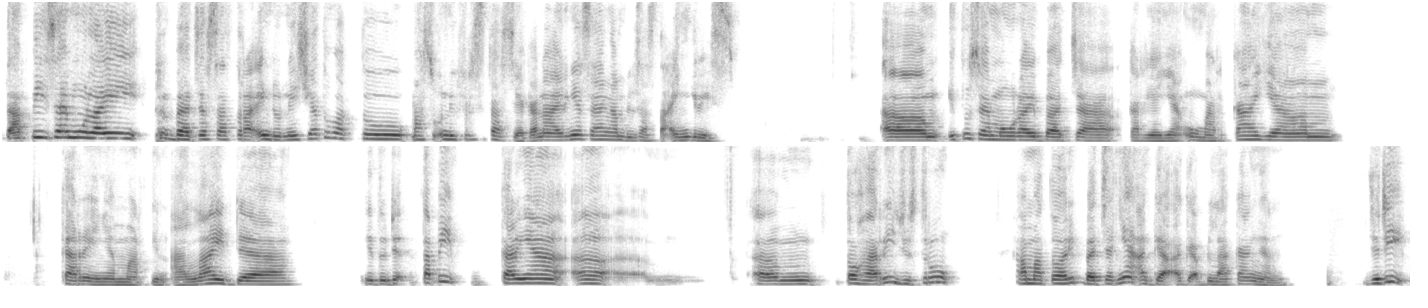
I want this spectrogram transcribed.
Tapi saya mulai baca sastra Indonesia tuh waktu masuk universitas ya, karena akhirnya saya ngambil sastra Inggris. Um, itu saya mulai baca karyanya Umar Kayam, karyanya Martin Alaida, itu. Tapi karya uh, um, Tohari justru Ahmad Tohari bacanya agak-agak belakangan. Jadi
